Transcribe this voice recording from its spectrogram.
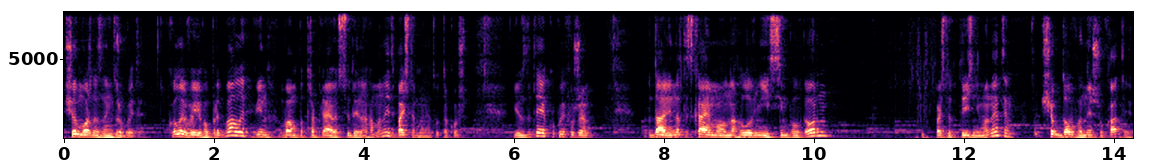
Що можна з ним зробити? Коли ви його придбали, він вам потрапляє сюди на гаманець. Бачите, в мене тут також USDT я купив уже. Далі натискаємо на головній Simple Earn. Бачите, тут різні монети. Щоб довго не шукати,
